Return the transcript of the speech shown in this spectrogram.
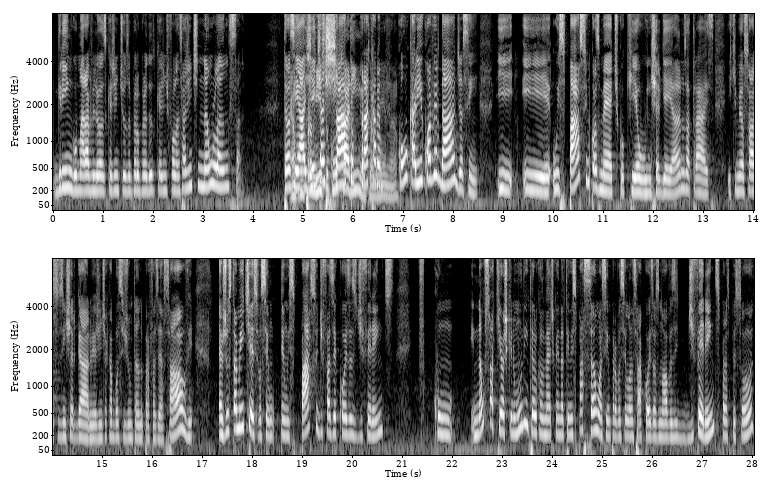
gringo maravilhoso que a gente usa pelo produto que a gente for lançar, a gente não lança. Então, assim, é um a gente é chato pra caramba. Né? Com o carinho e com a verdade, assim. E, e, o espaço em cosmético que eu enxerguei anos atrás e que meus sócios enxergaram e a gente acabou se juntando para fazer a salve é justamente esse. Você tem um espaço de fazer coisas diferentes com e não só aqui, eu acho que no mundo inteiro o cosmético ainda tem um espação assim para você lançar coisas novas e diferentes para as pessoas.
